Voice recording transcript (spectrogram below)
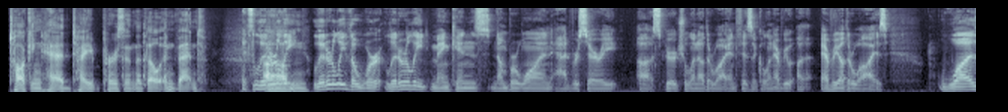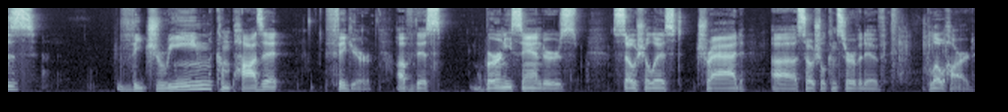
talking head type person that they'll invent. It's literally, literally the word, literally Mencken's number one adversary, uh, spiritual and otherwise, and physical and every uh, every otherwise, was the dream composite figure of this Bernie Sanders, socialist, trad, uh, social conservative, blowhard,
